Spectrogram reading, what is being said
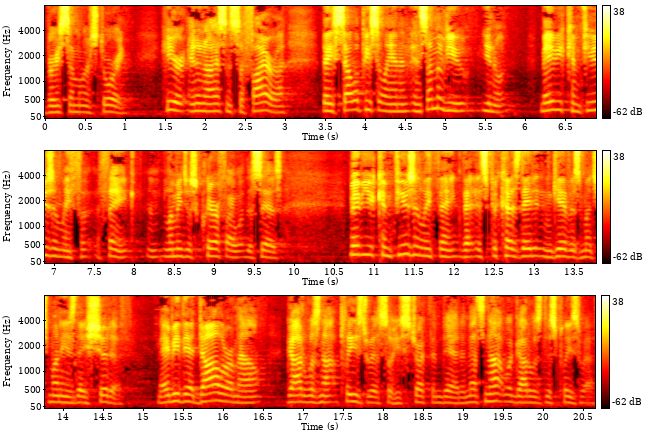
Very similar story. Here, Ananias and Sapphira, they sell a piece of land, and, and some of you, you know, maybe confusingly th- think, and let me just clarify what this is. Maybe you confusingly think that it's because they didn't give as much money as they should have. Maybe the dollar amount God was not pleased with, so he struck them dead. And that's not what God was displeased with.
